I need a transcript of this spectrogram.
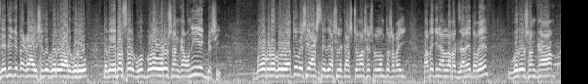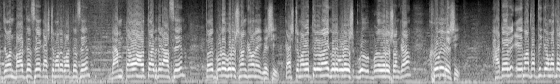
যেদিকে তাকাই শুধু গরু আর গরু তবে এবছর বড় গরুর সংখ্যা অনেক বেশি। বড় বড় গরু এত বেশি আসছে যে আসলে কাস্টমার শেষ পর্যন্ত সবাই পাবে কিনা আল্লাপাক জানে। তবে গরুর সংখ্যা যেমন বাড়তেছে কাস্টমারও বাড়তেছে, দামটাও আওতার ভিতরে আছে। তবে বড় গরুর সংখ্যা অনেক বেশি। কাস্টমারের তুলনায় গরু বড় বড় গরুর সংখ্যা খুবই বেশি। হাটের এ মাথা থেকে ও মাথা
